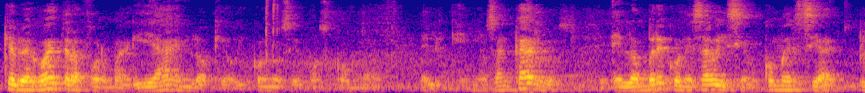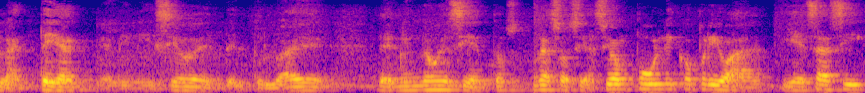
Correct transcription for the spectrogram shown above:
que luego se transformaría en lo que hoy conocemos como el ingenio San Carlos. El hombre con esa visión comercial plantea el inicio del, del Tuluá de, de 1900 una asociación público-privada y es así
